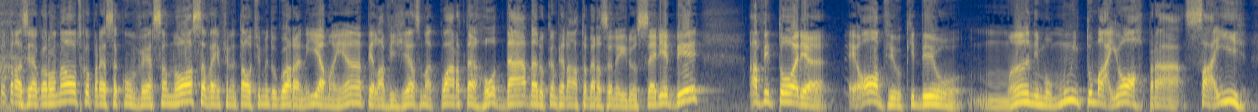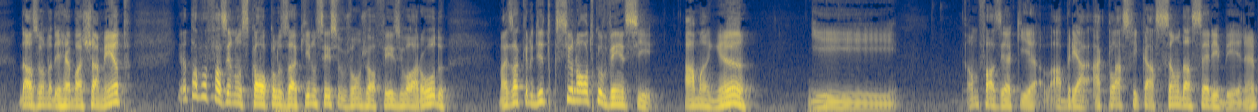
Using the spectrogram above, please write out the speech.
Deixa eu trazer agora o Náutico para essa conversa nossa. Vai enfrentar o time do Guarani amanhã pela 24 rodada do Campeonato Brasileiro Série B. A vitória é óbvio que deu um ânimo muito maior para sair da zona de rebaixamento. Eu estava fazendo os cálculos aqui, não sei se o João já fez e o Haroldo, mas acredito que se o Náutico vence amanhã e vamos fazer aqui abrir a, a classificação da Série B, né?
